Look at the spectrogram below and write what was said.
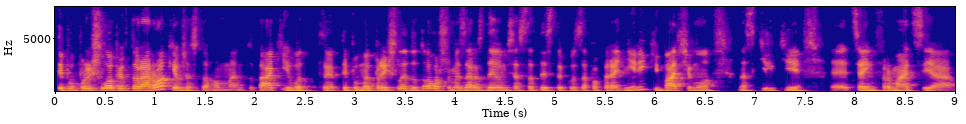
типу, пройшло півтора роки вже з того моменту, так і от, е, типу, ми прийшли до того, що ми зараз дивимося статистику за попередній рік і бачимо наскільки е, ця інформація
